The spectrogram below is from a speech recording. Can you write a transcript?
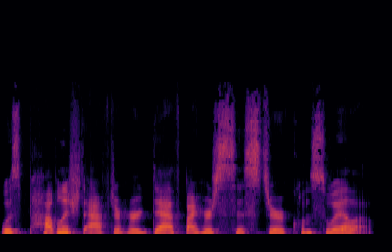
was published after her death by her sister, Consuelo.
